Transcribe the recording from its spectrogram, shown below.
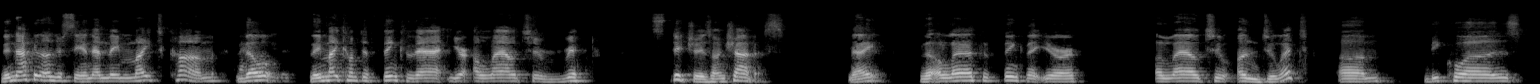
They're not going to understand, and they might come. They'll they might come to think that you're allowed to rip stitches on Shabbos, right? They're allowed to think that you're allowed to undo it um, because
